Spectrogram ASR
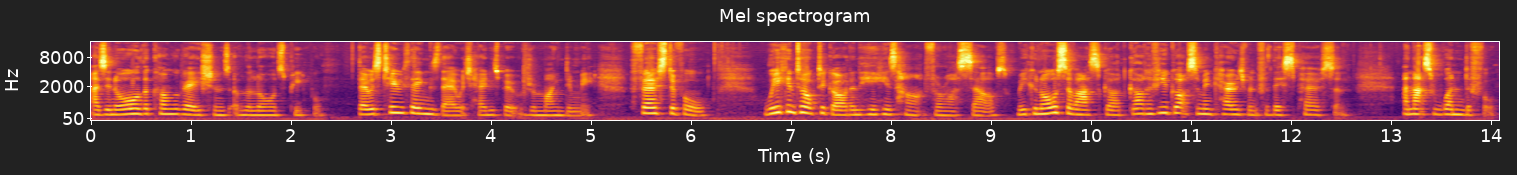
as in all the congregations of the Lord's people. There was two things there which Holy Spirit was reminding me. First of all, we can talk to God and hear his heart for ourselves. We can also ask God, God, have you got some encouragement for this person? And that's wonderful.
